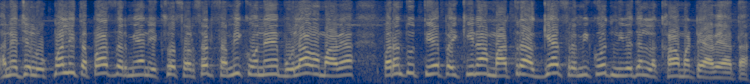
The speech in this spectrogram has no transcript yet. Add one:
અને જે લોકપાલની તપાસ દરમિયાન એકસો સડસઠ શ્રમિકોને બોલાવવામાં આવ્યા, પરંતુ તે પૈકીના માત્ર અગિયાર શ્રમિકો જ નિવેદન લખાવવા માટે આવ્યા હતા.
